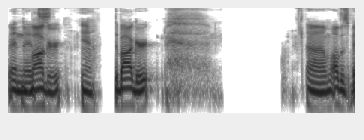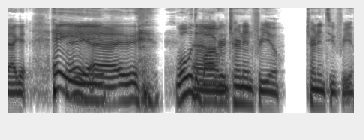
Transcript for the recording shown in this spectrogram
and it's Boggart. Yeah. the boggart. Um, I'll just bag it. Hey, Uh, What would the Um, Boggart turn in for you? Turn into for you?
